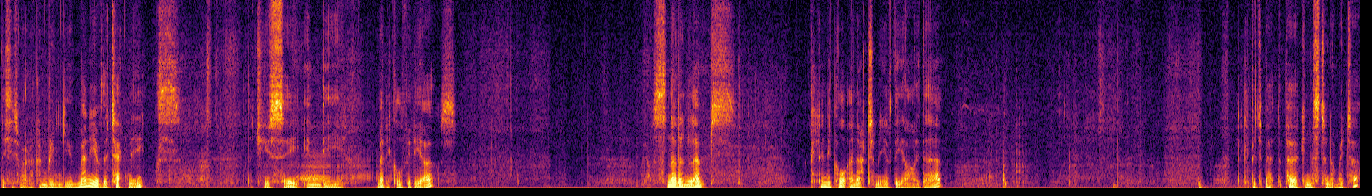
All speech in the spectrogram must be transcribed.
This is where I can bring you many of the techniques that you see in the medical videos. We have Snell and Lemp's, clinical anatomy of the eye there. A little bit about the Perkins tonometer.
